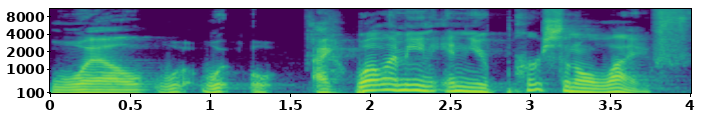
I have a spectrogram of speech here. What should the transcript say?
Well, w- w- I, Well, I mean, in your personal life,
